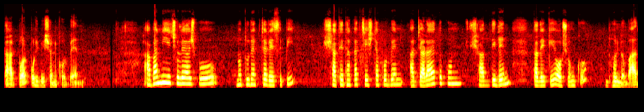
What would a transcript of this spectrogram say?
তারপর পরিবেশন করবেন। আবার নিয়ে চলে আসব নতুন একটা রেসিপি সাথে থাকার চেষ্টা করবেন। আর যারা এতক্ষণ স্বাদ দিলেন, তাদেরকে অসংখ্য ধন্যবাদ।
